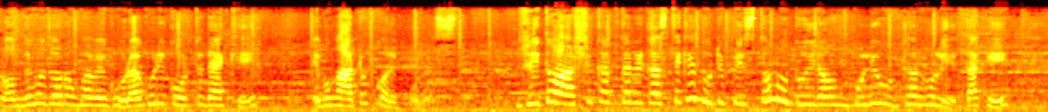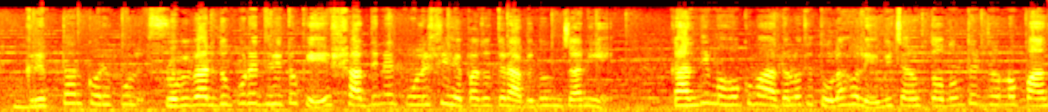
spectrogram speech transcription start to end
সন্দেহজনকভাবে ঘোরাঘুরি করতে দেখে এবং আটক করে পুলিশ। ধৃত আশিক আক্তারের কাছ থেকে দুটি পিস্তল ও দুই রাউন্ড গুলি উদ্ধার হলে তাকে গ্রেপ্তার করে পুলিশ রবিবার দুপুরে ধৃতকে সাত দিনের পুলিশি হেফাজতের আবেদন জানিয়ে কান্দি মহকুমা আদালতে তোলা হলে বিচারক তদন্তের জন্য পাঁচ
